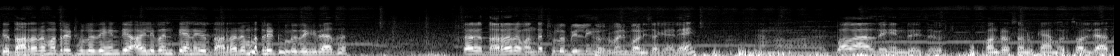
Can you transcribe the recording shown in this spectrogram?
त्यो धरहरा मात्रै ठुलो देखिन्थ्यो। अहिले पनि त्यहाँनिर धरहरा मात्रै ठुलो देखिरहेछ। तर धरहरा भन्दा ठुलो बिल्डिङहरू पनि बनिसक्यो अहिले है। आमा बबाल देखिँदो रहेछ। कन्स्ट्रक्सनको कामहरू चलिरहेछ।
